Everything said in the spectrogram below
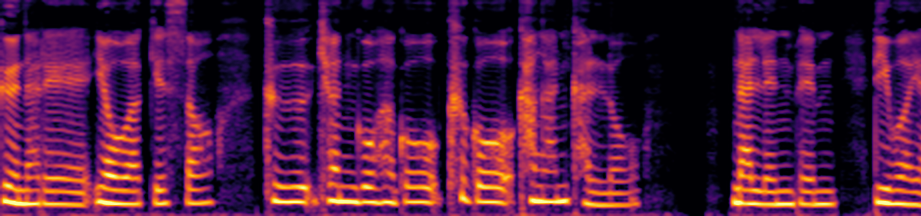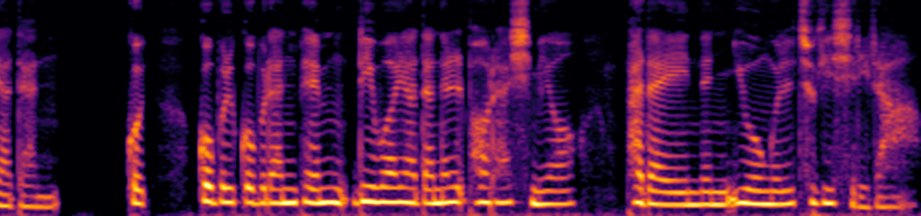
그날에 여호와께서 그 견고하고 크고 강한 칼로 날랜 뱀 리워야단 곧 꼬불꼬불한 뱀 리워야단을 벌하시며 바다에 있는 용을 죽이시리라.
